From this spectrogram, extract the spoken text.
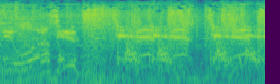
テ終わらせる。Yeah!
